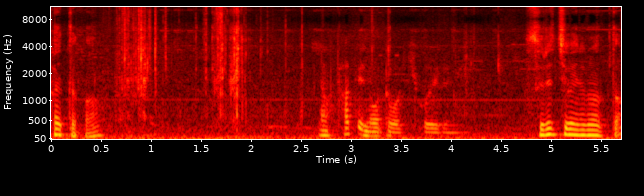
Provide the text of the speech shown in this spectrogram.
帰ったか？なんか縦の音が聞こえるね。スレッジがいなくなった。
